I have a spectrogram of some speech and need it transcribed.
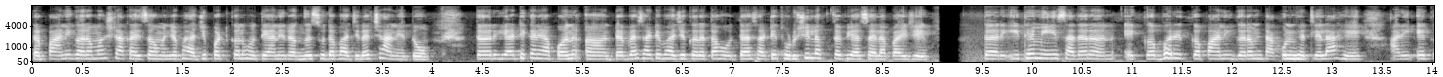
तर पाणी गरमच टाकायचं म्हणजे भाजी पटकन होते आणि रंगसुद्धा भाजी भाजीला छान येतो. तर या ठिकाणी आपण डब्यासाठी भाजी करत आहोत त्यासाठी थोडीशी लफतफी असायला पाहिजे. तर इथे मी साधारण एक कपभर इतकं पाणी गरम टाकून घेतलेलं आहे आणि एक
